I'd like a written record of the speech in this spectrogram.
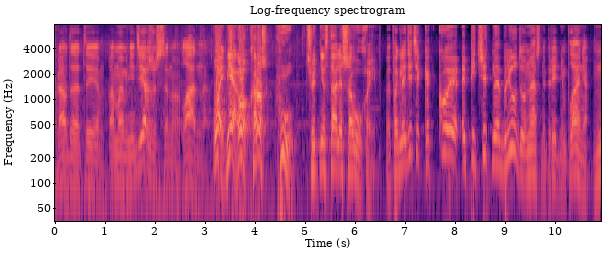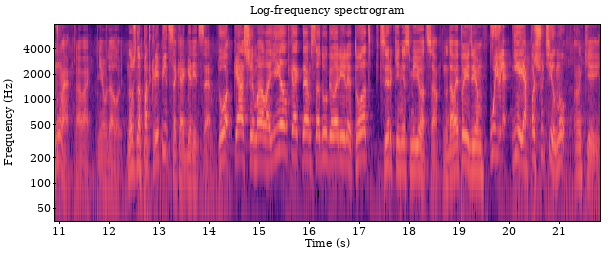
Правда, ты, по-моему, не держишься, но ладно. Ой, не, о, хорош. Фу, чуть не стали шавухой. Вы поглядите, какое аппетитное блюдо у нас на переднем плане. Муа, давай, не удалось. Нужно подкрепиться, как говорится. То каши мало ел, как нам в саду говорили, тот в цирке не смеется. Ну давай поедим. Ой, бля, не, я пошутил, ну окей,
